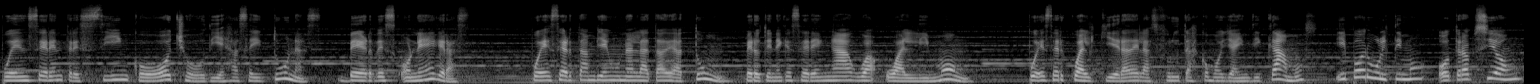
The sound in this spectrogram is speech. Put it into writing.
Pueden ser entre 5, 8 o 10 aceitunas, verdes o negras, Puede ser también una lata de atún, pero tiene que ser en agua o al limón. Puede ser cualquiera de las frutas como ya indicamos. Y por último, otra opción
